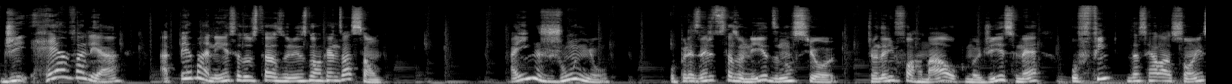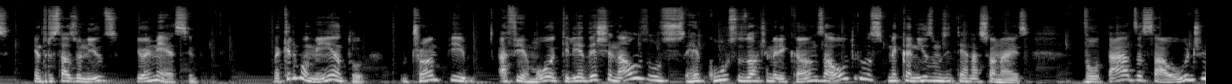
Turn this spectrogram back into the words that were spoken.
de reavaliar a permanência dos Estados Unidos na organização. Aí, em junho, o presidente dos Estados Unidos anunciou, de maneira informal, como eu disse, né, o fim das relações entre os Estados Unidos e o OMS. Naquele momento, Trump afirmou que ele ia destinar os, os recursos norte-americanos a outros mecanismos internacionais voltados à saúde,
